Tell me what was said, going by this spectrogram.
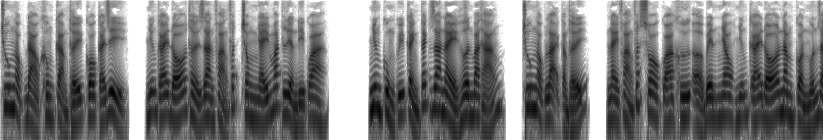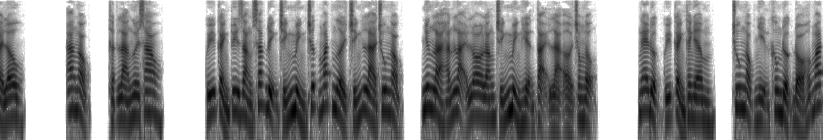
Chu Ngọc Đảo không cảm thấy có cái gì, những cái đó thời gian phảng phất trong nháy mắt liền đi qua. Nhưng cùng quý cảnh tách ra này hơn 3 tháng, Chu Ngọc lại cảm thấy, này phảng phất so quá khứ ở bên nhau những cái đó năm còn muốn dài lâu. A Ngọc, thật là ngươi sao? Quý cảnh tuy rằng xác định chính mình trước mắt người chính là Chu Ngọc, nhưng là hắn lại lo lắng chính mình hiện tại là ở trong ngộng. Nghe được quý cảnh thanh âm, Chu Ngọc nhịn không được đỏ hốc mắt.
